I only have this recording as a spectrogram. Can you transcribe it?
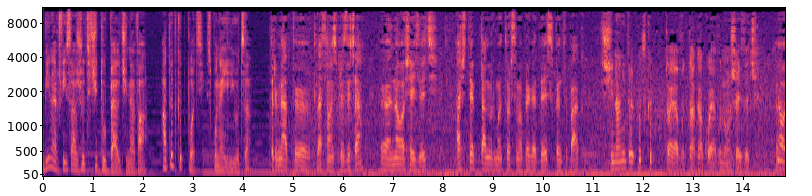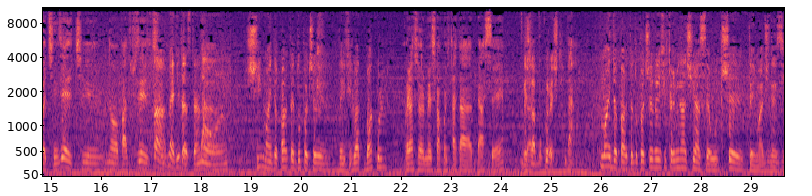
bine ar fi să ajuți și tu pe altcineva. Atât cât poți, spune Iliuță. terminat uh, clasa 11 uh, 9.60. Aștept anul următor să mă pregătesc pentru BAC. Și în anii trecuți cât ai avut dacă acolo ai avut 960? 9.50, 9.40. Da, medii de astea, Da. nu... Și mai departe, după ce vei fi luat bacul, Vreau să urmez facultatea pe ASE. deci la București. Da. Mai departe, după ce vei fi terminat și ASEU, ce te imaginezi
